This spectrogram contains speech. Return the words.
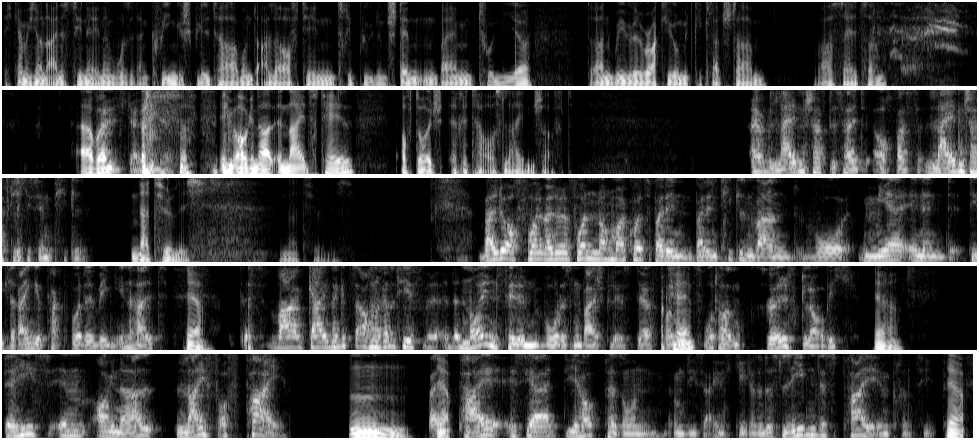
Ich kann mich nur an eine Szene erinnern, wo sie dann Queen gespielt haben und alle auf den Tribünenständen beim Turnier dann We Will Rock You mitgeklatscht haben. War seltsam. Aber im Original A Knight's Tale, auf Deutsch Ritter aus Leidenschaft. Ähm, Leidenschaft ist halt auch was Leidenschaftliches im Titel. Natürlich. Natürlich. Weil du auch vorhin, weil du vorhin noch mal kurz bei den, bei den Titeln waren, wo mehr in den Titel reingepackt wurde wegen Inhalt. Ja. Das war geil. Da gibt es auch einen relativ äh, neuen Film, wo das ein Beispiel ist. Der von Okay. 2012, glaube ich. Ja. Der hieß im Original Life of Pi. Mm, Weil ja. Pi ist ja die Hauptperson, um die es eigentlich geht. Also das Leben des Pi im Prinzip. Ja.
